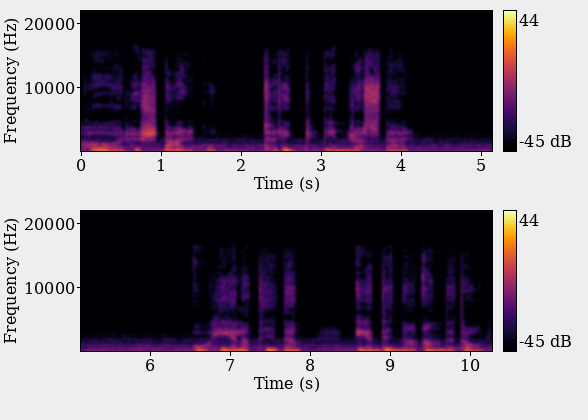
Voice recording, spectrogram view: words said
Hör hur stark och trygg din röst är. Och hela tiden är dina andetag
